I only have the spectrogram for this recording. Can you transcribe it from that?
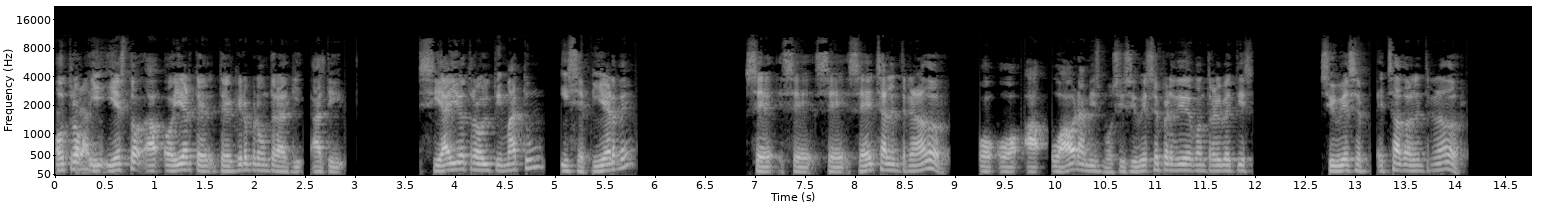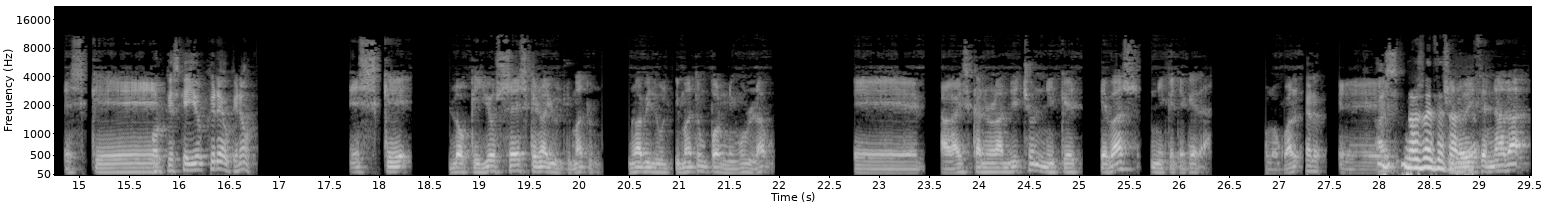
otro, y, y esto, a- Oyer, te, te quiero preguntar aquí, a ti, si hay otro ultimátum y se pierde, ¿se, se, se, se echa al entrenador? O, o, a- o ahora mismo, si se hubiese perdido contra el Betis, ¿se hubiese echado al entrenador? Es que, Porque es que yo creo que no. es que lo que yo sé es que no hay ultimátum. No ha habido ultimátum por ningún lado. Eh, a Gaisca no le han dicho ni que te vas ni que te quedas. Con lo cual, Claro. eh, No es si no necesario. dicen nada,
